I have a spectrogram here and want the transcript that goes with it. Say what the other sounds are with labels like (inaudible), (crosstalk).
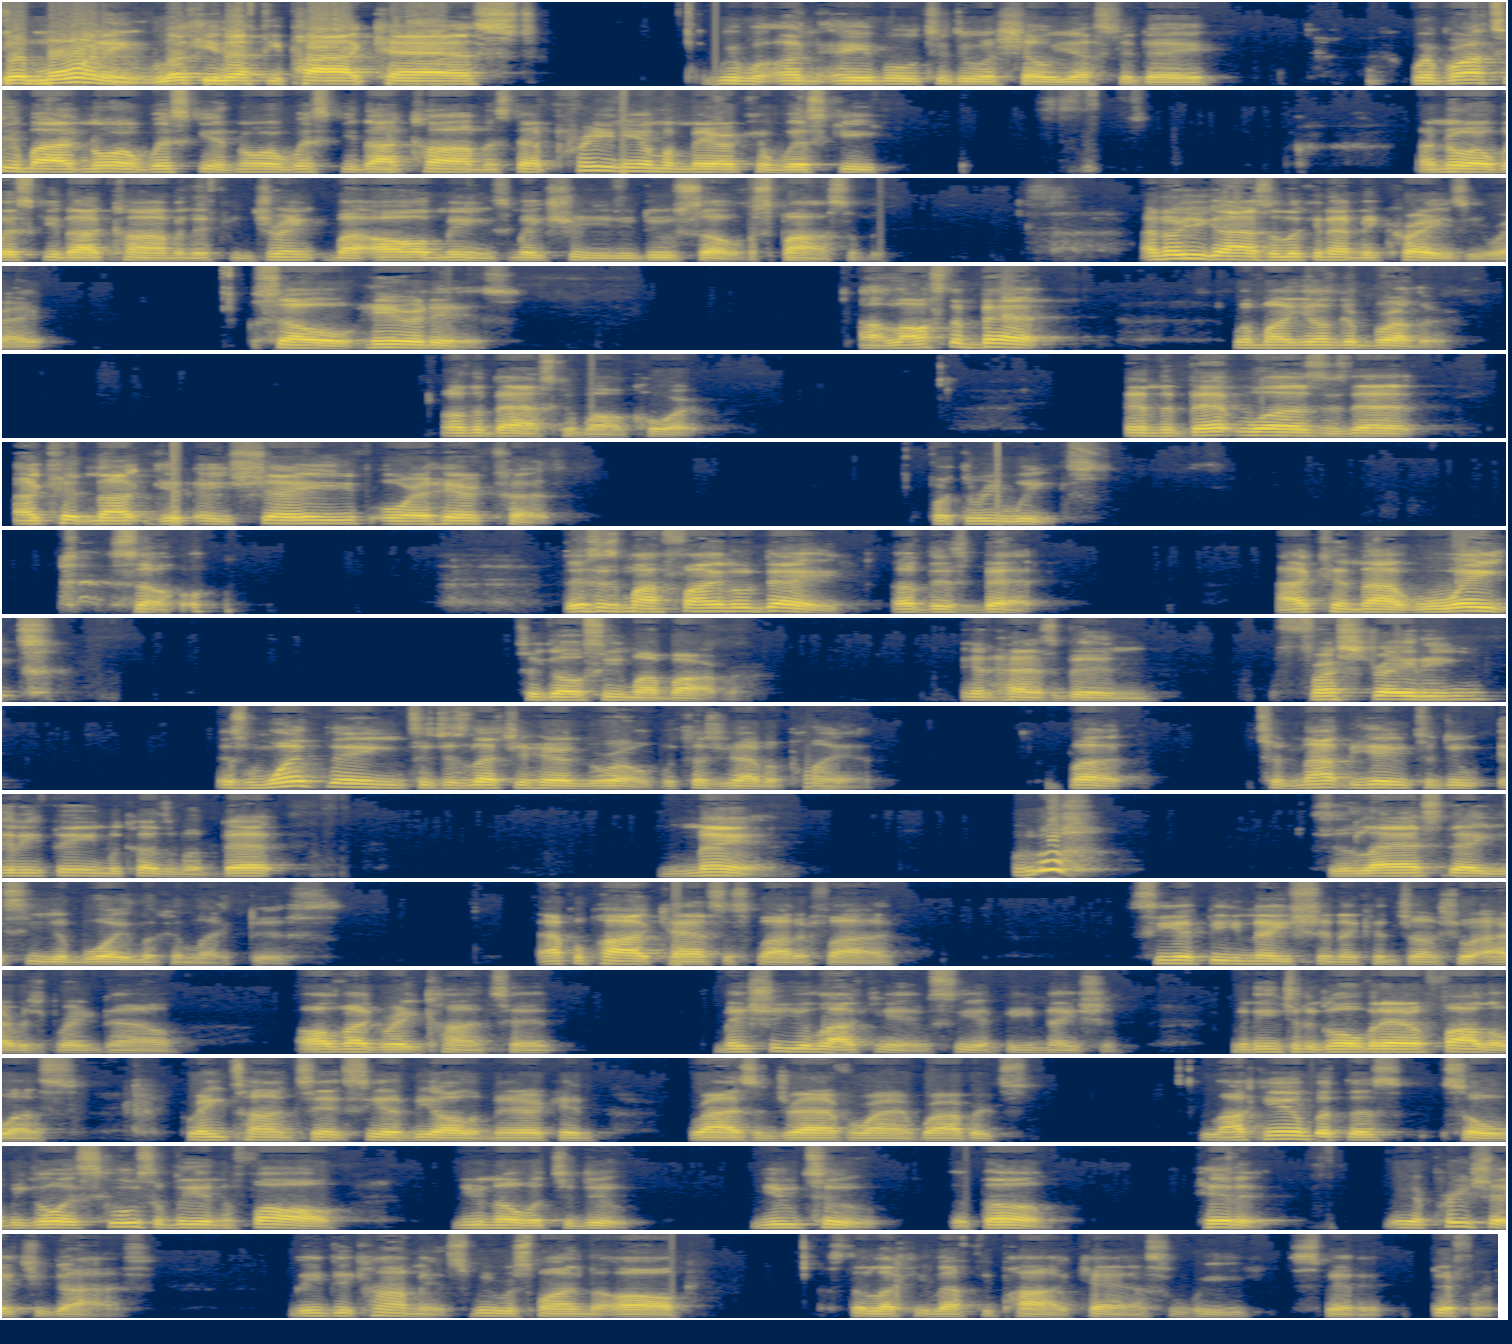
Good morning, Lucky Lefty Podcast. We were unable to do a show yesterday. We're brought to you by Nora Whiskey at NoraWhiskey.com. It's that premium American whiskey. NoraWhiskey.com. And if you drink, by all means, make sure you do so responsibly. I know you guys are looking at me crazy, right? So here it is. I lost a bet with my younger brother on the basketball court. And the bet was is that I could not get a shave or a haircut for three weeks. (laughs) so this is my final day of this bet. I cannot wait to go see my barber. It has been frustrating it's one thing to just let your hair grow because you have a plan, but to not be able to do anything because of a bet, man, whew, it's the last day you see your boy looking like this. Apple Podcasts and Spotify, CFB Nation conjunction with Irish Breakdown, all of our great content. Make sure you lock in CFB Nation. We need you to go over there and follow us Great content, CFB All American, Rise and Draft, Ryan Roberts. Lock in with us so we go exclusively in the fall. You know what to do. YouTube, the thumb, hit it. We appreciate you guys. Leave your comments. We respond to all. It's the Lucky Lefty podcast. We spin it different.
